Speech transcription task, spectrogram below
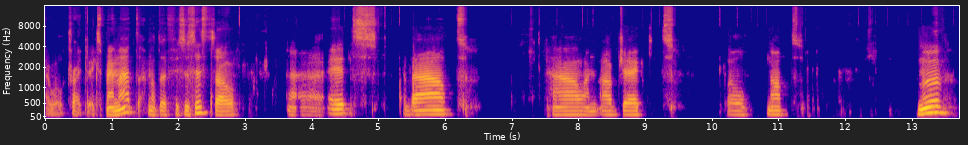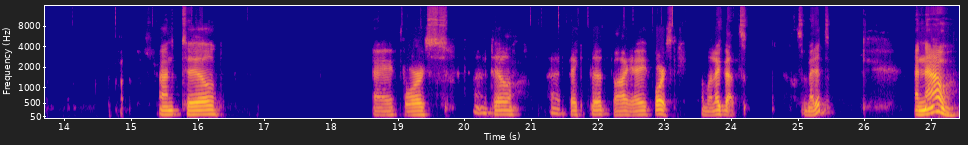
I will try to explain that. I'm not a physicist, so uh, it's about how an object will not move until a force until affected by a force, something like that. Submit it. And now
